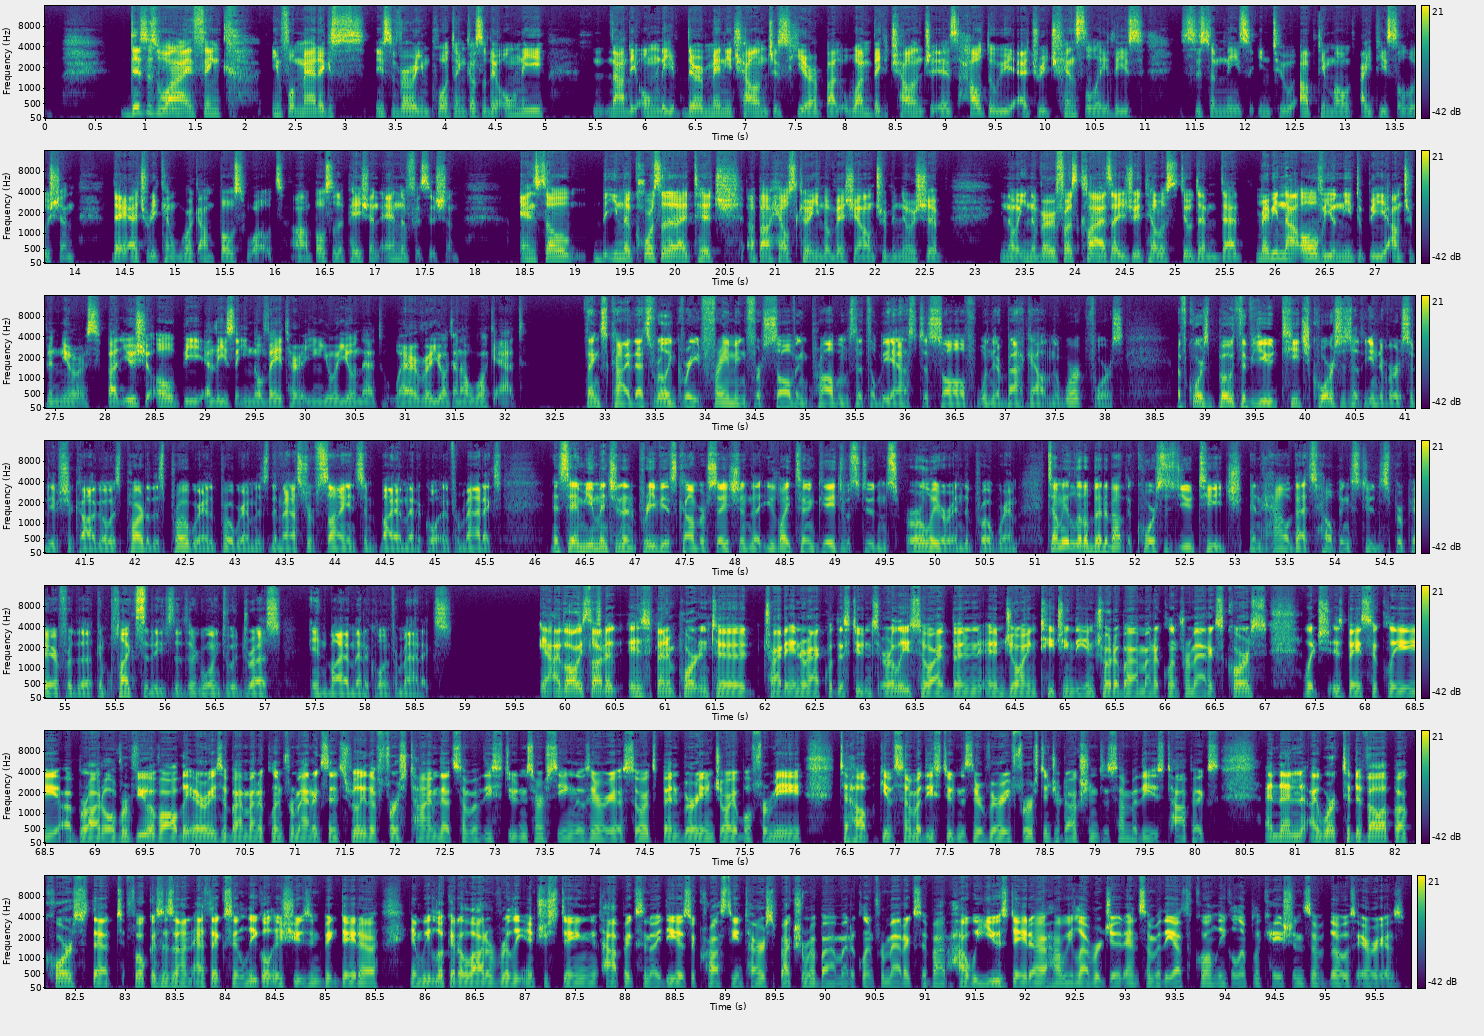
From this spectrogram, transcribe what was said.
This is why I think informatics is very important because the only not the only there are many challenges here but one big challenge is how do we actually translate these system needs into optimal it solution that actually can work on both worlds uh, both of the patient and the physician and so in the course that i teach about healthcare innovation entrepreneurship you know, in the very first class, I usually tell the student that maybe not all of you need to be entrepreneurs, but you should all be at least an innovator in your unit, wherever you are going to work at. Thanks, Kai. That's really great framing for solving problems that they'll be asked to solve when they're back out in the workforce. Of course, both of you teach courses at the University of Chicago as part of this program. The program is the Master of Science in Biomedical Informatics. And Sam, you mentioned in a previous conversation that you'd like to engage with students earlier in the program. Tell me a little bit about the courses you teach and how that's helping students prepare for the complexities that they're going to address in biomedical informatics. Yeah, I've always thought it has been important to try to interact with the students early. So I've been enjoying teaching the Intro to Biomedical Informatics course, which is basically a broad overview of all the areas of biomedical informatics. And it's really the first time that some of these students are seeing those areas. So it's been very enjoyable for me to help give some of these students their very first introduction to some of these topics. And then I work to develop a course that focuses on ethics and legal issues in big data. And we look at a lot of really interesting topics and ideas across the entire spectrum spectrum of biomedical informatics about how we use data, how we leverage it, and some of the ethical and legal implications of those areas.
